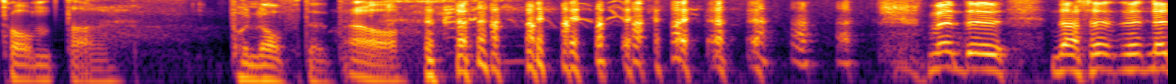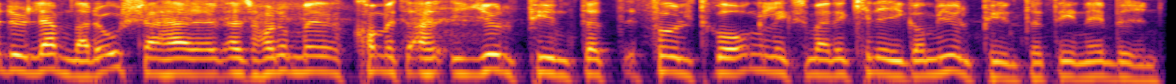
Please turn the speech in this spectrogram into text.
tomtar. På loftet. Ja. Men du, när- alltså, när du lämnade Orsa här, alltså, har de kommit äh, julpyntet fullt gång? Liksom, är det krig om julpyntet inne i byn?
